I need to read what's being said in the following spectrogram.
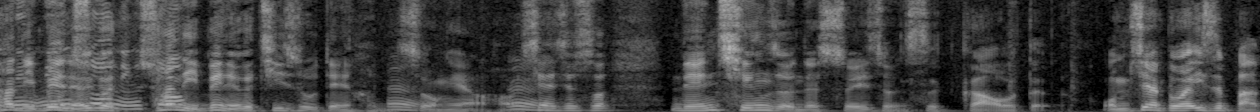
它里面有一个它里面有一个技术点很重要哈。现在就是说年轻人的水准是高的，我们现在不会一直把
